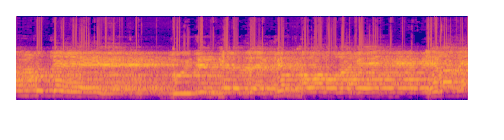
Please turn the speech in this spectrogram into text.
বন্ধুকে দুই দিন খেলে তো একদিন খাওয়ানো লাগে। এভাবে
